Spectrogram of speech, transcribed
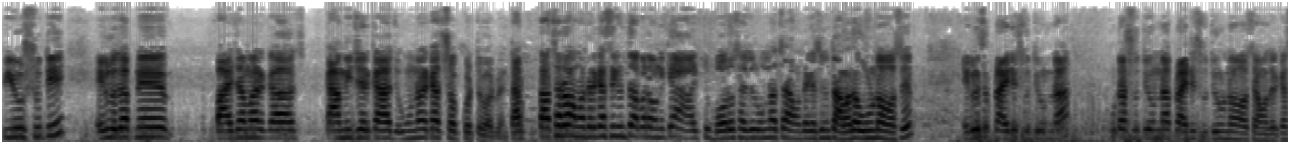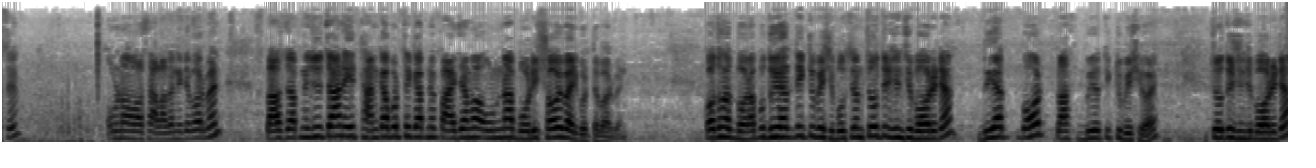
পিওর সুতি। এগুলোতে আপনি পায়জামার কাজ কামিজের কাজ, উনার কাজ সব করতে পারবেন। তার তাছাড়াও আমাদের কাছে কিন্তু আবার অনেকে একটু বড় সাইজের উন্না চায়, আমাদের কাছে কিন্তু আলাদা উন্নাও আছে। এগুলো হচ্ছে প্রাইডে সুতি উন্না ওটা সুতি উন্না প্রাইডে সুতি উন্নাও আছে আমাদের কাছে। উন্নাও আছে, আলাদা নিতে পারবেন। প্লাস আপনি যদি চান, এই থান কাপড় থেকে আপনি পায়জামা, উন্না, বডি সবই বাইর করতে পারবেন। কত হাত বহর? আপু, দুই হাত একটু বেশি, বলছিলাম চৌত্রিশ ইঞ্চি বহর এটা। দুই হাত বহর প্লাস দুই হাত একটু বেশি হয়। চৌত্রিশ ইঞ্চি বহর এটা।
